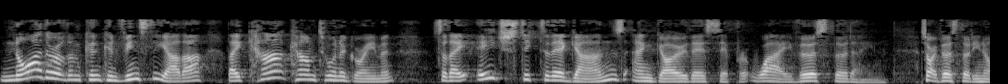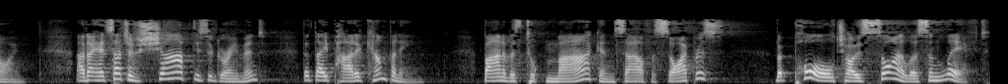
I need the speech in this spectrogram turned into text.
Neither of them can convince the other. They can't come to an agreement. So they each stick to their guns and go their separate way. Verse 13. Sorry, verse 39. Uh, they had such a sharp disagreement that they parted company. Barnabas took Mark and sailed for Cyprus, but Paul chose Silas and left,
